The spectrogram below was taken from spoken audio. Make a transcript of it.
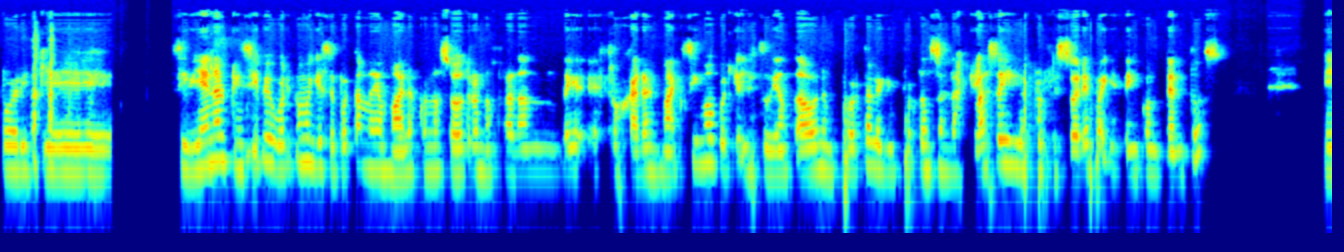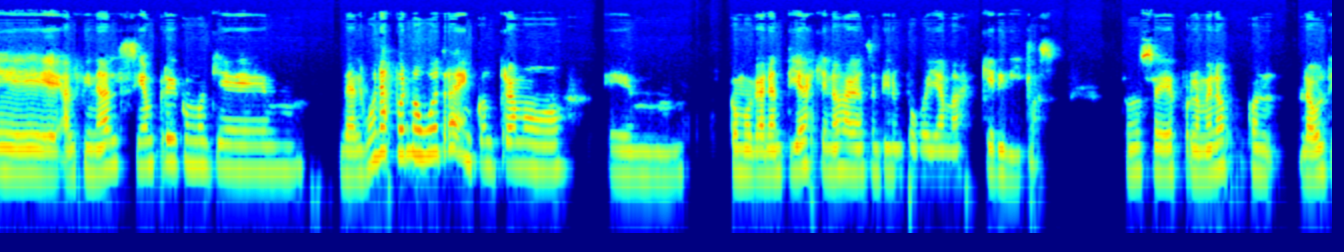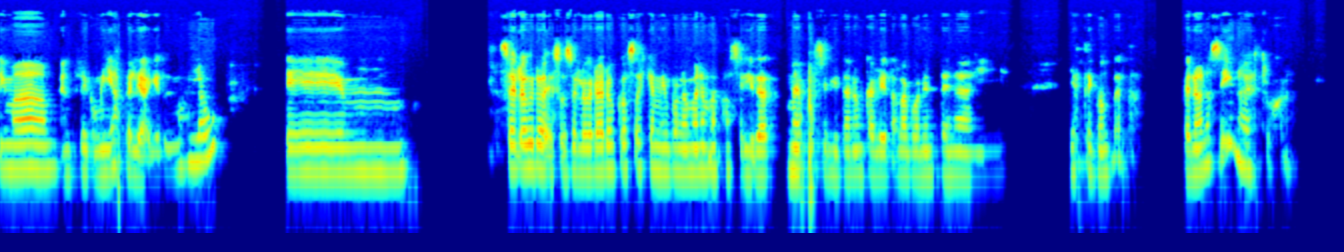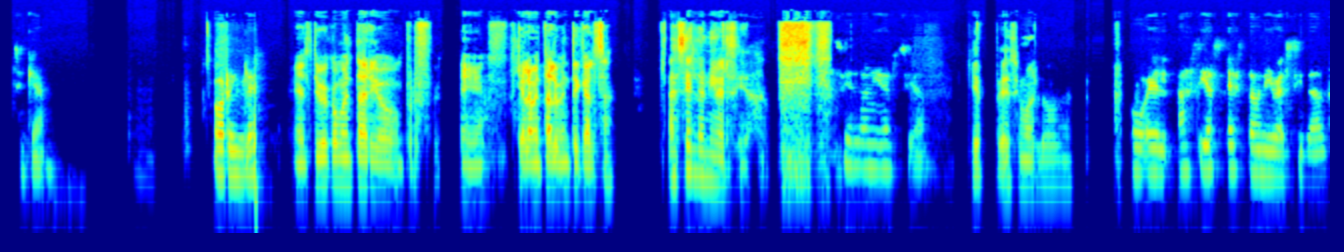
Porque si bien al principio igual como que se portan medio malos con nosotros, nos tratan de estrujar al máximo, porque el estudiantado no importa, lo que importan son las clases y los profesores para que estén contentos. Eh, al final siempre como que mm, de alguna forma u otra encontramos em, como garantías que nos hagan sentir un poco ya más queriditos. Entonces, por lo menos con la última, entre comillas, pelea que tuvimos en la U, em, se logró eso, se lograron cosas que a mí por lo menos me, facilitar, me facilitaron caleta la cuarentena y, y estoy contenta. Pero aún así nos estrujan. Así que horrible. El tipo de comentario eh, que lamentablemente calza. Así es la universidad. Así es la universidad. Qué pésimo eslogan. O el así es esta universidad.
